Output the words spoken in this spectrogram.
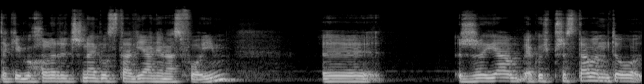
takiego cholerycznego stawiania na swoim, y, że ja jakoś przestałem to,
